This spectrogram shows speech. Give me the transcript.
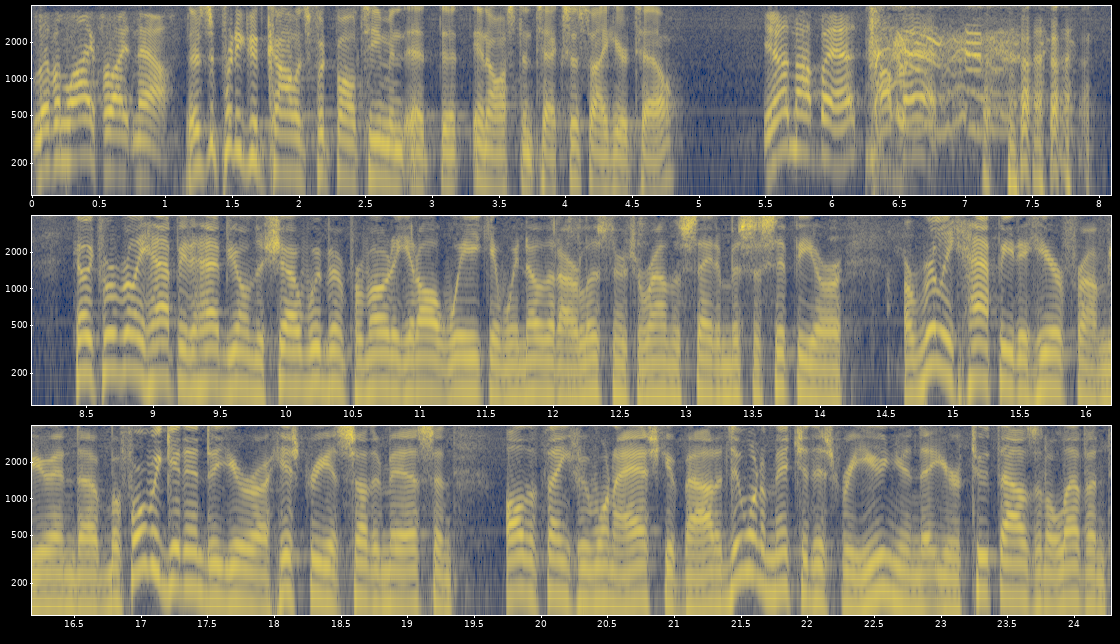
living life right now. There's a pretty good college football team in at, at, in Austin, Texas. I hear tell. Yeah, not bad, not bad. Coach, we're really happy to have you on the show. We've been promoting it all week, and we know that our listeners around the state of Mississippi are are really happy to hear from you. And uh, before we get into your uh, history at Southern Miss and all the things we want to ask you about, I do want to mention this reunion that your 2011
